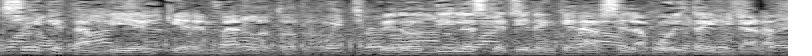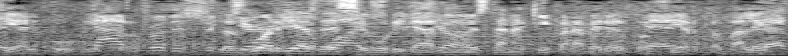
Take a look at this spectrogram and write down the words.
Sé que también quieren verlo todo, pero diles que tienen que darse la vuelta y mirar hacia el público. Los guardias de seguridad no están aquí para ver el concierto, ¿vale?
